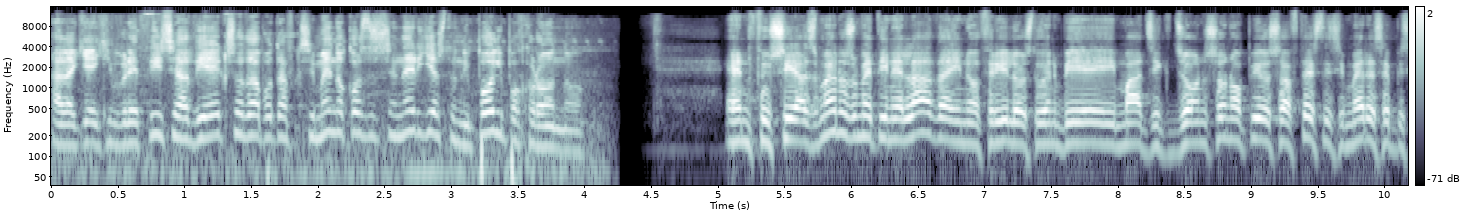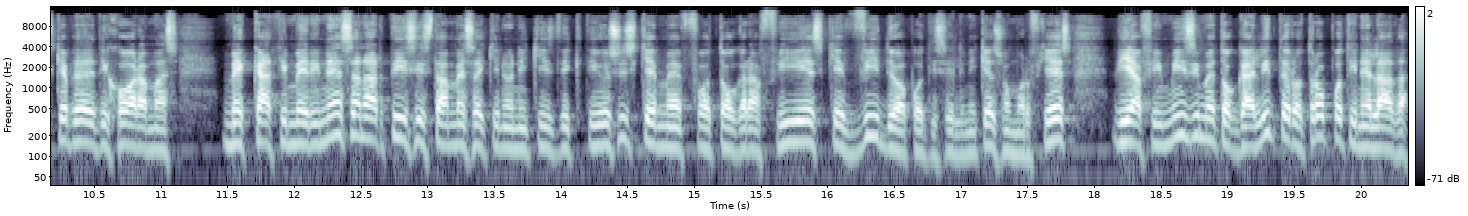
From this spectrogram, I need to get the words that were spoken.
αλλά και έχει βρεθεί σε αδιέξοδο από το αυξημένο κόστος ενέργειας στον υπόλοιπο χρόνο. Ενθουσιασμένος με την Ελλάδα είναι ο θρύλος του NBA Magic Johnson, ο οποίος αυτές τις ημέρες επισκέπτεται τη χώρα μας. Με καθημερινές αναρτήσεις στα μέσα κοινωνικής δικτύωσης και με φωτογραφίες και βίντεο από τις ελληνικές ομορφιές, διαφημίζει με τον καλύτερο τρόπο την Ελλάδα.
